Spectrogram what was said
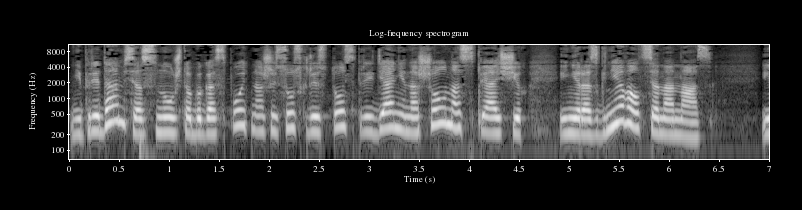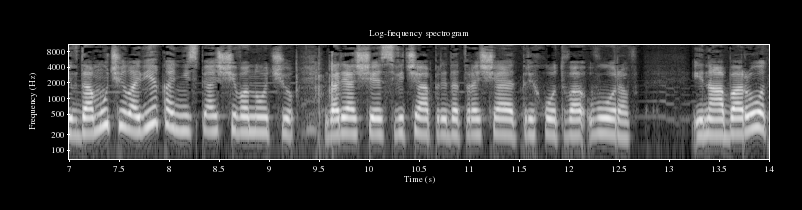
«Не предамся сну, чтобы Господь наш Иисус Христос, придя, не нашел нас спящих и не разгневался на нас. И в дому человека, не спящего ночью, горящая свеча предотвращает приход воров. И наоборот,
